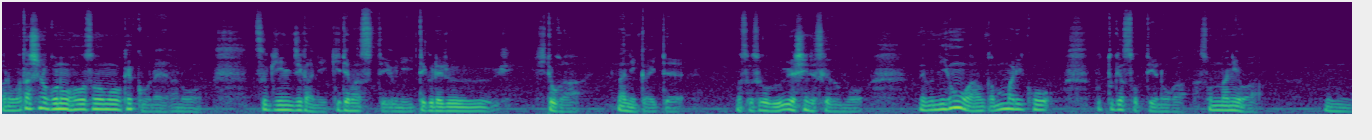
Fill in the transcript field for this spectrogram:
あの私のこの放送も結構ねあの通勤時間に聞いてますっていうふうに言ってくれる人が何人かいて、まあ、それすごく嬉しいんですけども。でも日本はなんかあんまりこうポッドキャストっていうのがそんなには、うん、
